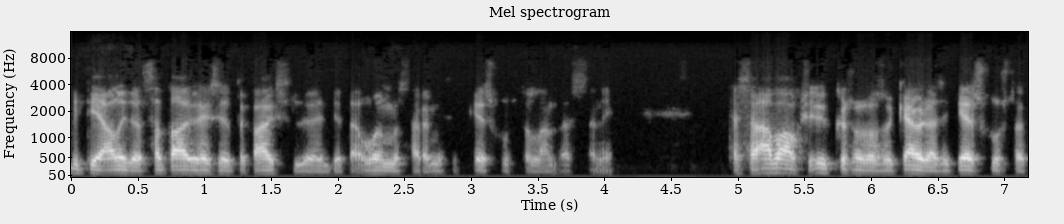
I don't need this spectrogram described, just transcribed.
piti alittaa 198 lyöntiä tämä ohjelmasarja, mistä keskustellaan tässä, niin tässä avauksen ykkösosassa käydään se keskustelu,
